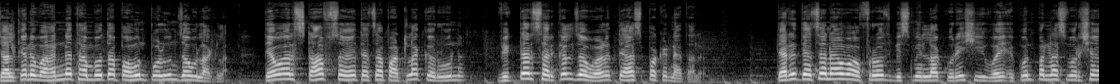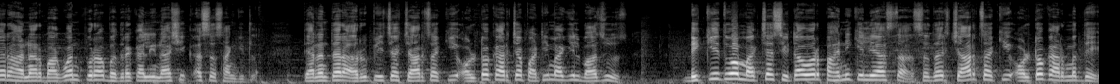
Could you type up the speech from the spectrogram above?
चालकानं वाहन न थांबवता पाहून पळून जाऊ लागला. तेव्हा स्टाफसह त्याचा पाठलाग करून व्हिक्टर सर्कल जवळ त्यास पकडण्यात आलं. त्यानं त्याचं नाव अफरोज बिस्मिल्ला कुरेशी वय एकोणपन्नास वर्ष राहणार बागवानपुरा भद्रकाली नाशिक असं सांगितलं. त्यानंतर आरोपीच्या चारचाकी ऑल्टो कारच्या पाठीमागील बाजूस डिक्कीत व मागच्या सीटावर पाहणी केली असता सदर चारचाकी ऑल्टो कारमध्ये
